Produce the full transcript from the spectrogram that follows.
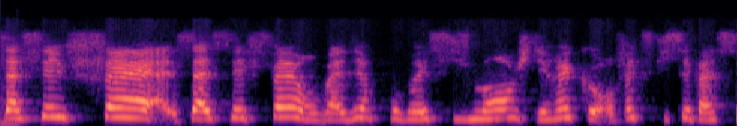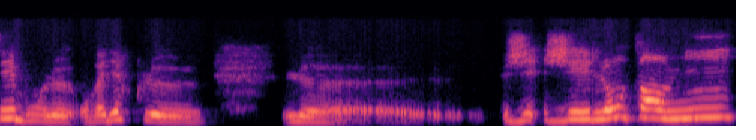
ça s'est fait, ça s'est fait, on va dire progressivement. Je dirais que, en fait, ce qui s'est passé, bon, le, on va dire que le, le j'ai longtemps mis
